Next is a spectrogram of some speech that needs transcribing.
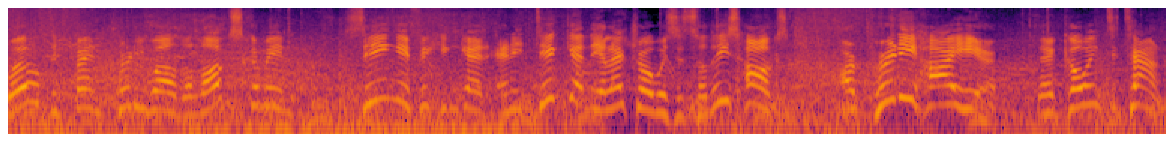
will defend pretty well. The Logs come in, seeing if he can get, and he did get the Electro Wizard, so these Hogs are pretty high here. They're going to town.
